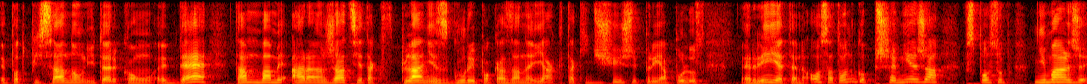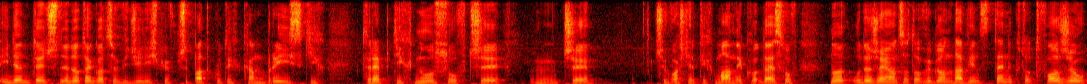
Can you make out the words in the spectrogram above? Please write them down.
y, podpisaną literką D. Tam mamy aranżację tak w planie z góry pokazane, jak taki dzisiejszy Priapulus ryje ten osad, on go przemierza w sposób niemalże identyczny do tego, co widzieliśmy w przypadku tych kambryjskich treptichnusów czy, mm, czy, czy właśnie tych manykodesów. No uderzająco to wygląda, więc ten, kto tworzył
